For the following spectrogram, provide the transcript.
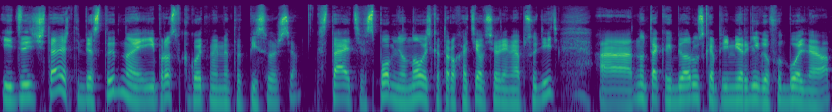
И ты читаешь, тебе стыдно, и просто в какой-то момент отписываешься. Кстати, вспомнил новость, которую хотел все время обсудить. А, ну, так как белорусская премьер премьер-лига футбольная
